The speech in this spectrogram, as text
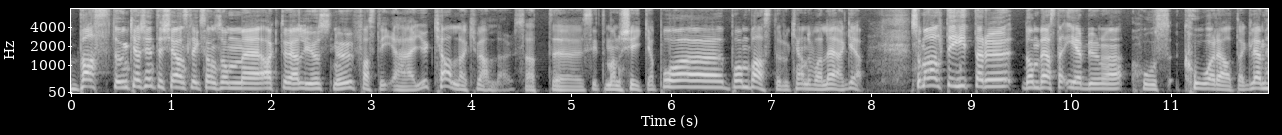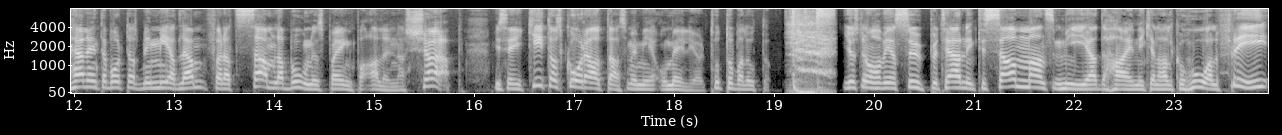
Bastun kanske inte känns liksom som eh, aktuell just nu, fast det är ju kalla kvällar. Så att eh, sitter man och kikar på, eh, på en bastu, då kan det vara läge. Som alltid hittar du de bästa erbjudandena hos K-Rauta. Glöm heller inte bort att bli medlem för att samla bonuspoäng på alla dina köp. Vi säger Kitos K-Rauta som är med och möjliggör Toto Balotto. Just nu har vi en supertävling tillsammans med Heineken Alkoholfri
